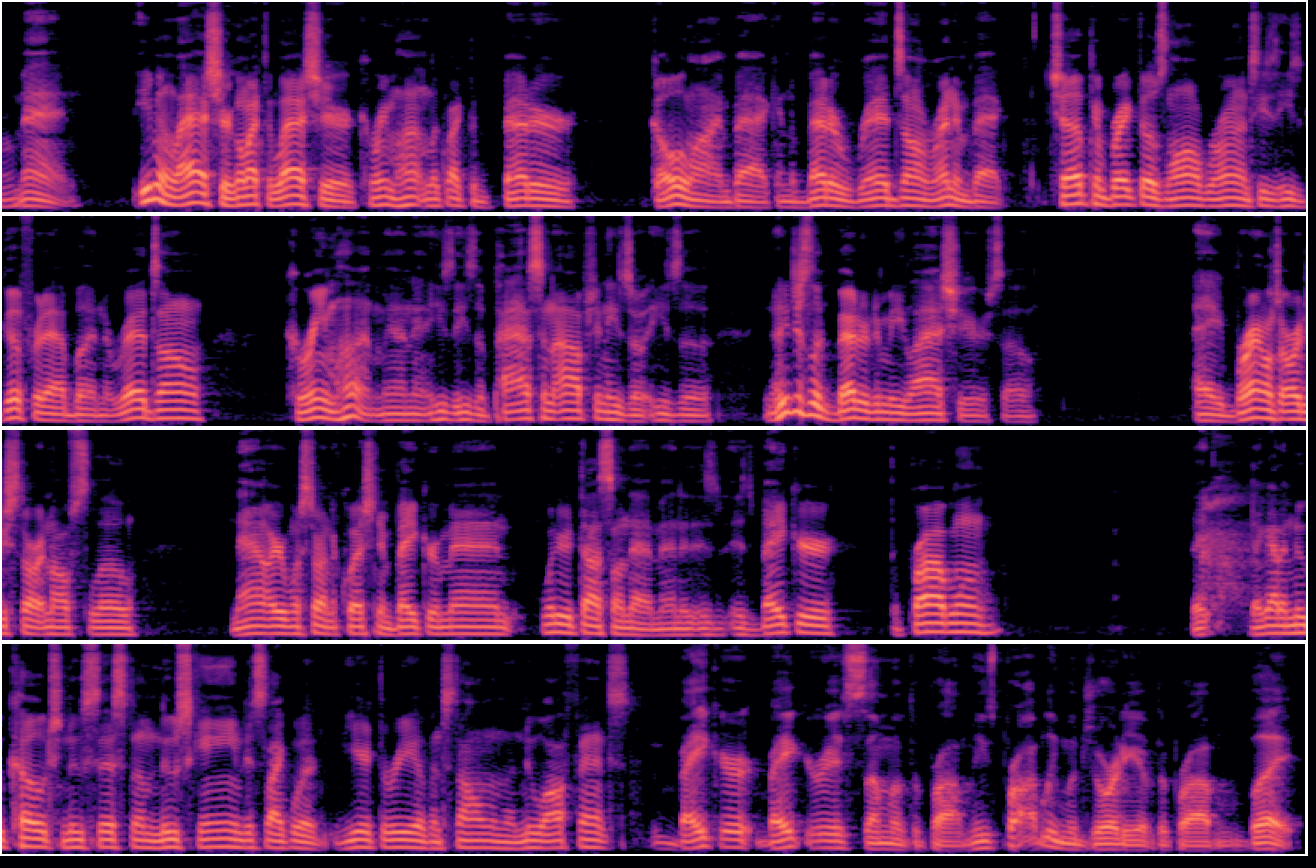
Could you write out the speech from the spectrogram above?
Man, even last year, going back to last year, Kareem Hunt looked like the better goal line back and the better red zone running back. Chubb can break those long runs. He's he's good for that. But in the red zone, Kareem Hunt, man, he's he's a passing option. He's a he's a you know he just looked better to me last year. So, hey, Browns already starting off slow. Now everyone's starting to question Baker. Man, what are your thoughts on that, man? Is is Baker the problem? They they got a new coach, new system, new scheme. It's like what year three of installing a new offense. Baker Baker is some of the problem. He's probably majority of the problem, but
